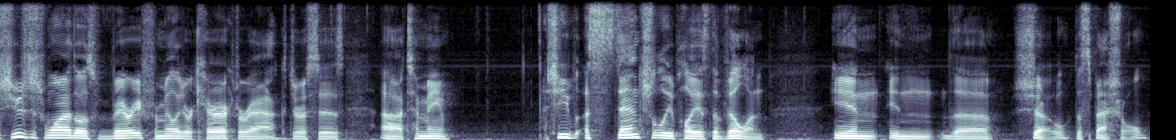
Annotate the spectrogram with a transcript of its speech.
she was just one of those very familiar character actresses uh, to me. She essentially plays the villain in in the show, the special.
